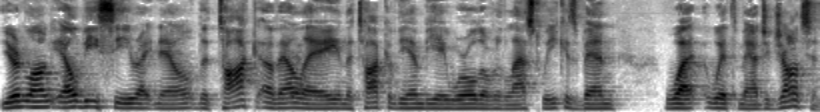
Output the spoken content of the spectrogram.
You're in Long LBC right now. The talk of LA and the talk of the NBA world over the last week has been what with Magic Johnson.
